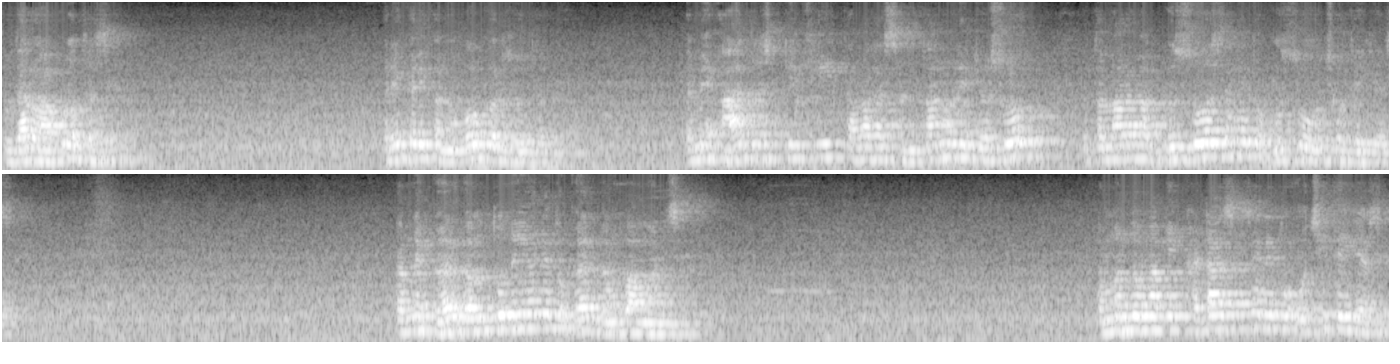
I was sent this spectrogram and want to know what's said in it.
સુધારો આપણો થશે. ખરેખર એક અનુભવ કરજો તમે. તમે આ દ્રષ્ટિથી તમારા સંતાનોને જોશો તો તમારામાં ગુસ્સો હશે ને તો ગુસ્સો ઓછો થઈ જશે. તમને ઘર ગમતું નહીં હોય ને તો ઘર ગમવા માંડશે. સંબંધોમાં કંઈક ખટાશ હશે ને તો ઓછી થઈ જશે.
